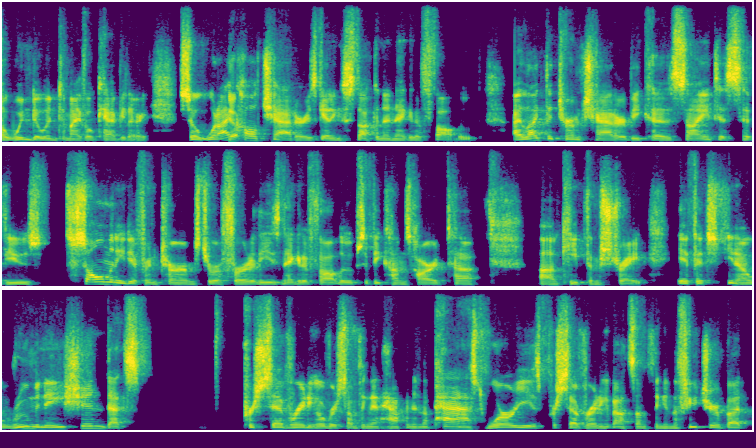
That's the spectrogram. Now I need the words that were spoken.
a window into my vocabulary. So, what I yep. call chatter is getting stuck in a negative thought loop. I like the term chatter because scientists have used so many different terms to refer to these negative thought loops, it becomes hard to uh, keep them straight. If it's, you know, rumination, that's perseverating over something that happened in the past. Worry is perseverating about something in the future. But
